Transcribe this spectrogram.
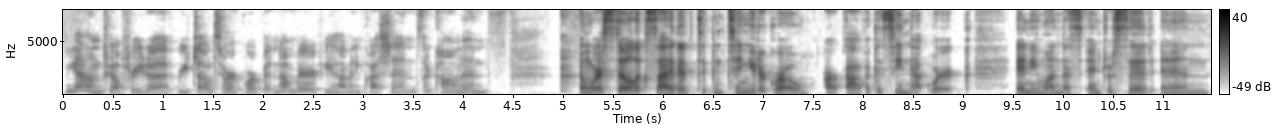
Yeah, and feel free to reach out to our corporate number if you have any questions or comments. And we're still excited to continue to grow our advocacy network. Anyone that's interested in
